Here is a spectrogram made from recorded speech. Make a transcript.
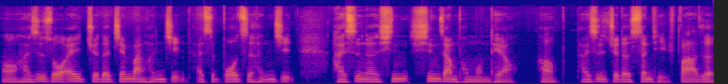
哦？还是说，哎，觉得肩膀很紧，还是脖子很紧，还是呢心心脏砰砰跳？好，还是觉得身体发热？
